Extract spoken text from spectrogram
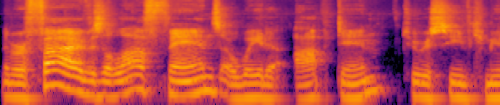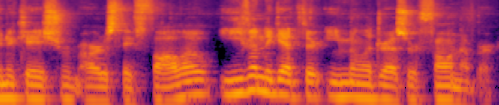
Number five is allow fans a way to opt in to receive communication from artists they follow, even to get their email address or phone number.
